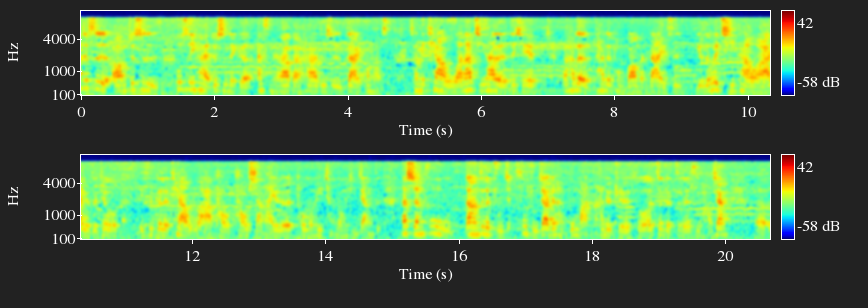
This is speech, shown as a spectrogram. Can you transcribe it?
就是，嗯，就是故事一开始就是那个艾斯梅拉达，他就是在广场上面跳舞啊。那其他的那些，呃，他的他的同胞们，大家也是有的会乞讨啊，有的就也是跟着跳舞啊，讨讨赏啊，有的偷东西、抢东西这样子。那神父当然这个主教副主教就很不满了，啊，他就觉得说这个真的是好像呃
